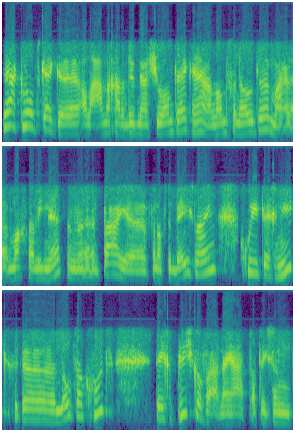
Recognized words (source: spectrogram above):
Ja, klopt. Kijk, alle aandacht gaat natuurlijk naar Swantek, haar landgenoten. Maar uh, Magda Linet, een, een taaie vanaf de baseline. Goede techniek, loopt ook goed. Tegen Pliskova, nou ja, dat is een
